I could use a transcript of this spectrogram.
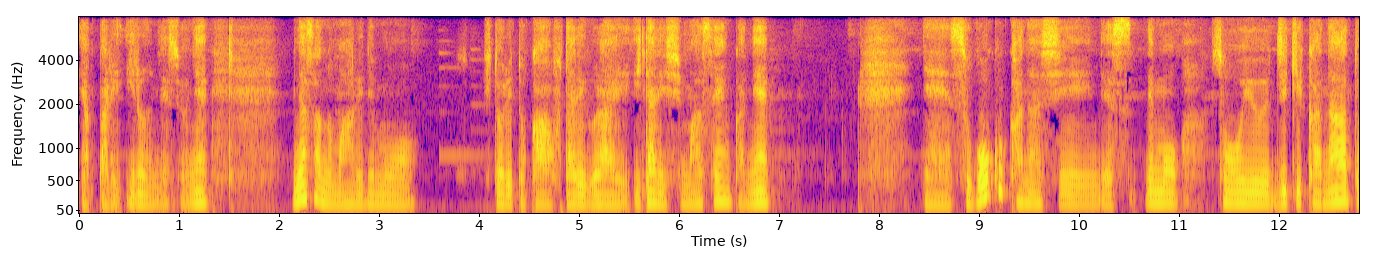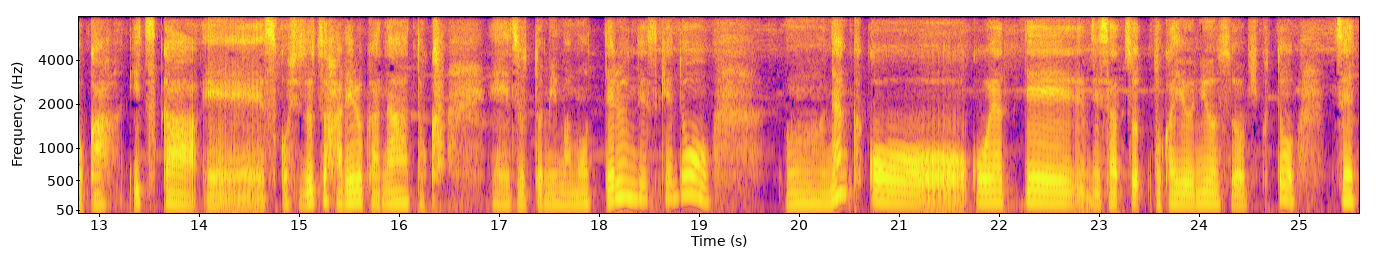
やっぱりいるんですよね。皆さんの周りでも1人とか2人ぐらいいたりしませんかね。ねすごく悲しいんです。でもそういう時期かなとかいつか、えー、少しずつ晴れるかなとか、えー、ずっと見守ってるんですけどうんなんかこうこうやって自殺とかいうニュースを聞くと絶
